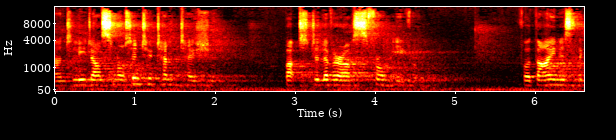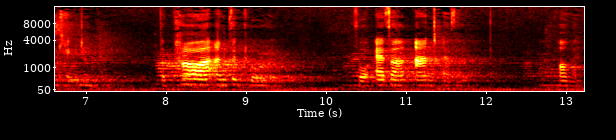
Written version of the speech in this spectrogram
And lead us not into temptation, but deliver us from evil. For thine is the kingdom, the power and the glory, for ever and ever. Amen.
